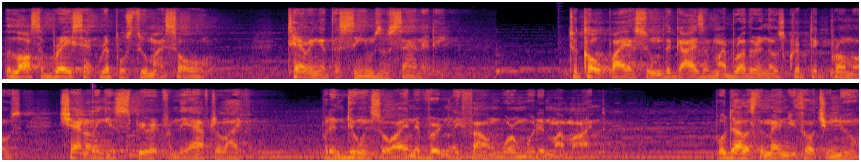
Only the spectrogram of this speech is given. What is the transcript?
The loss of Bray sent ripples through my soul, tearing at the seams of sanity. To cope, I assumed the guise of my brother in those cryptic promos, channeling his spirit from the afterlife. But in doing so, I inadvertently found Wyrmwood in my mind. Bo Dallas, the man you thought you knew,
